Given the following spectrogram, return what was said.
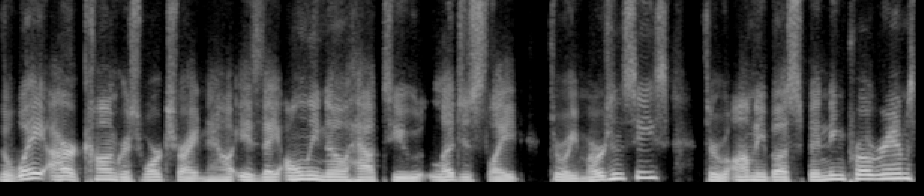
The way our Congress works right now is they only know how to legislate through emergencies, through omnibus spending programs,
